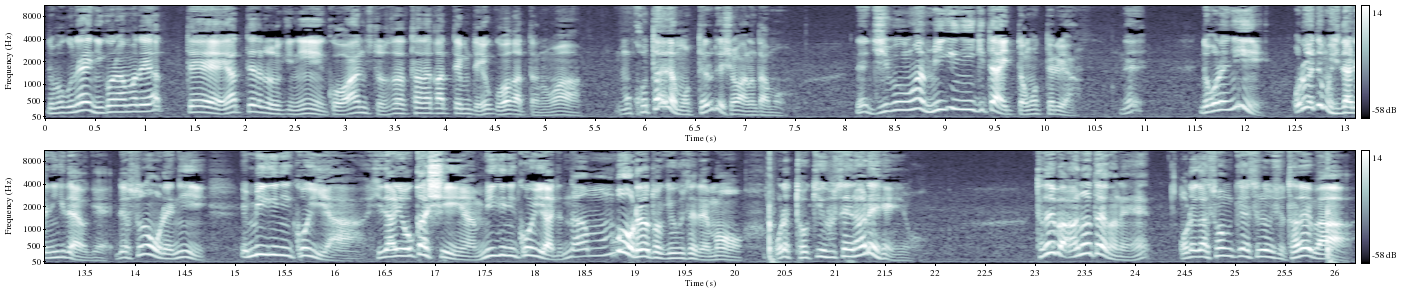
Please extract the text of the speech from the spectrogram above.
で僕ね、ニコ生でやって、やってた時に、こう、アンチと戦ってみてよく分かったのは、もう答えは持ってるでしょ、あなたも。ね、自分は右に行きたいって思ってるやん。ね。で、俺に、俺はでも左に行きたいわけ。で、その俺に、え、右に来いや。左おかしいやん。右に来いやって、なんぼ俺を解き伏せても、俺解き伏せられへんよ。例えばあなたがね、俺が尊敬する人、例えば、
